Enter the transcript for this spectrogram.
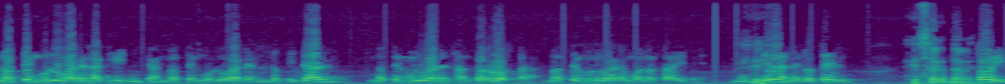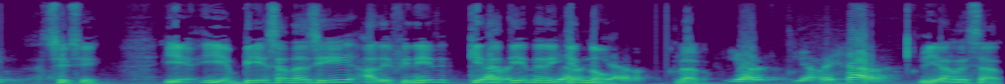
no tengo lugar en la clínica, no tengo lugar en el hospital, no tengo lugar en Santa Rosa, no tengo lugar en Buenos Aires, me quedo en el hotel. Exactamente. Estoy. Sí, sí. Y, empiezan allí a definir quién atiende y, quién no. claro. Y a, y a rezar. Y a rezar,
